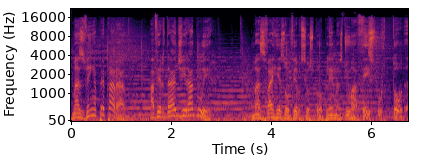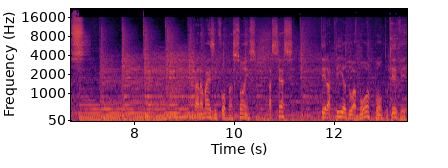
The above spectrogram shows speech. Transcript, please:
Mas venha preparado, a verdade irá doer mas vai resolver os seus problemas de uma vez por todas. Para mais informações, acesse terapia do amor.tv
